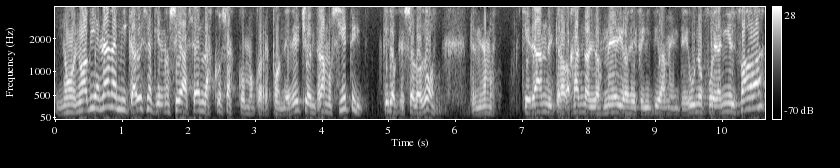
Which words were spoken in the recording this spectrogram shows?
no, no había nada en mi cabeza que no sea hacer las cosas como corresponde. De hecho, entramos siete y creo que solo dos. Terminamos quedando y trabajando en los medios definitivamente. Uno fue Daniel Fava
